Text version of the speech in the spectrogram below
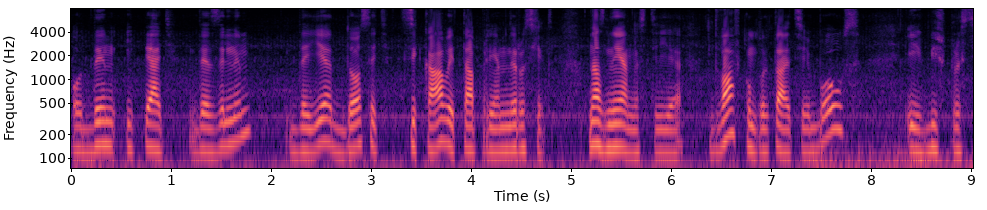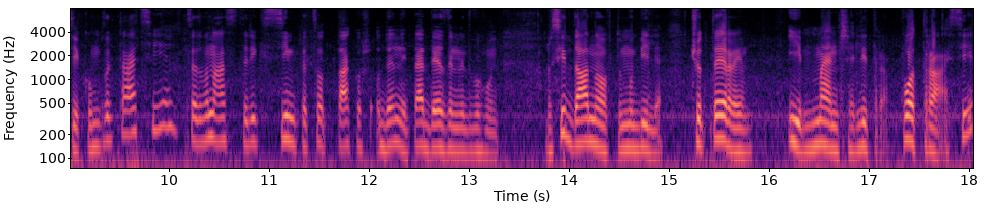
1,5 дизельним дає досить цікавий та приємний розхід. У нас наявності є два в комплектації Bose і в більш простій комплектації це 12 рік, 7500 також 1,5 дизельний двигун. Розхід даного автомобіля 4 і менше літра по трасі.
